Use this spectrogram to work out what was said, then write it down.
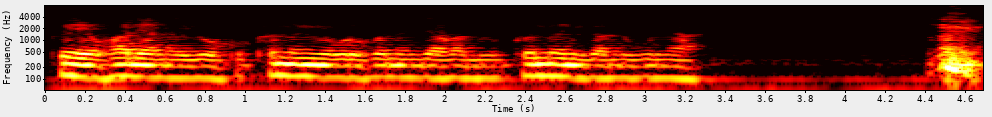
그의 화려한 의복 그큰 능력으로 걷는 자가 누, 걷는 이가 누구냐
